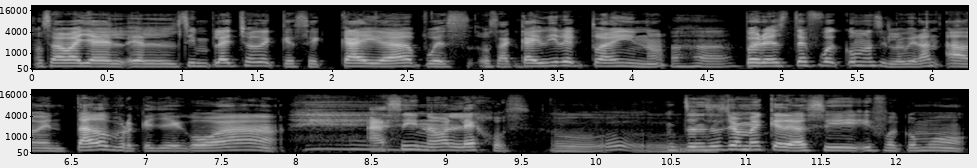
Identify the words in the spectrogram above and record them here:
o sea, vaya, el, el simple hecho de que se caiga, pues, o sea, cae directo ahí, ¿no? Ajá. Pero este fue como si lo hubieran aventado porque llegó a... Así, ¿no? Lejos. Oh. Entonces yo me quedé así y fue como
